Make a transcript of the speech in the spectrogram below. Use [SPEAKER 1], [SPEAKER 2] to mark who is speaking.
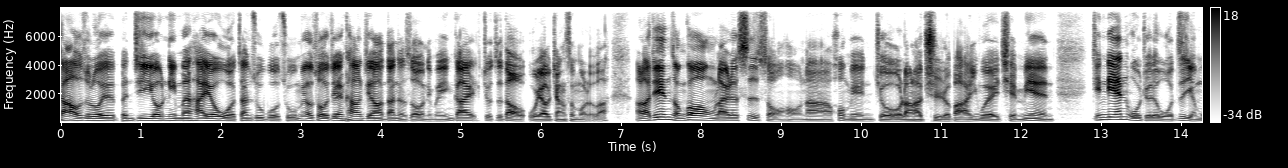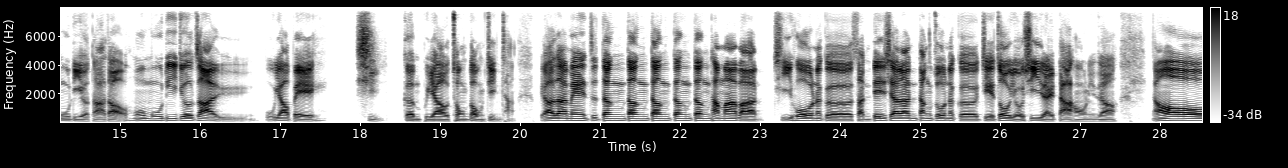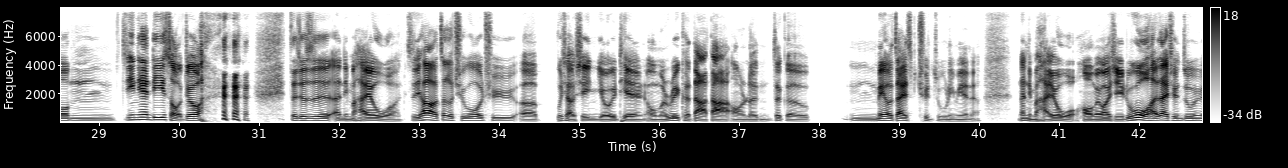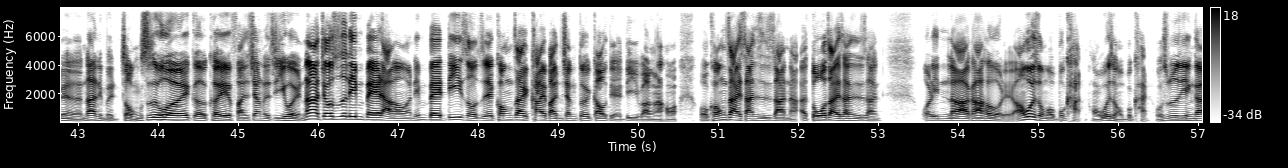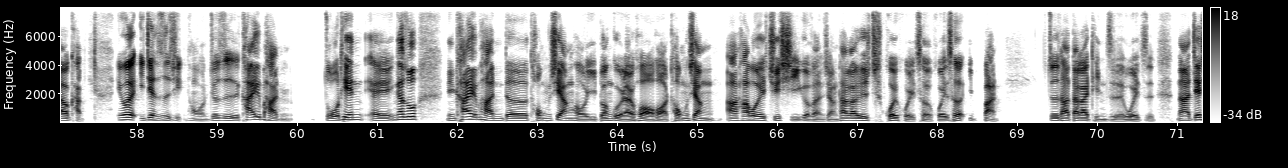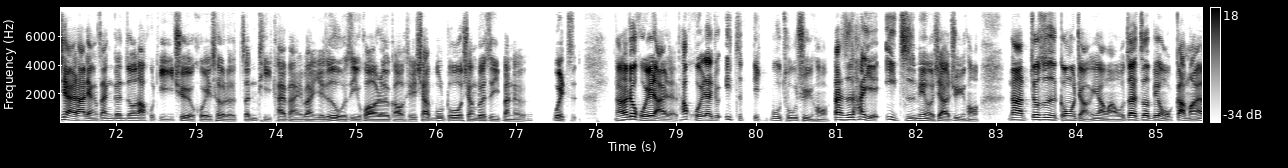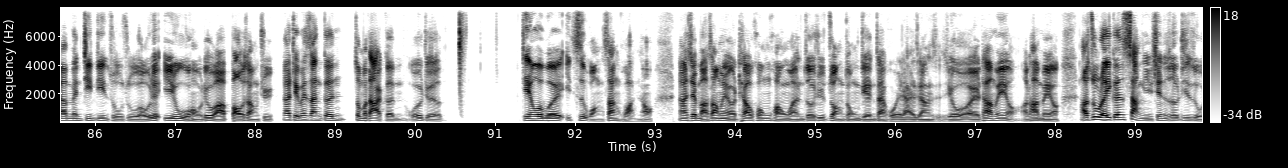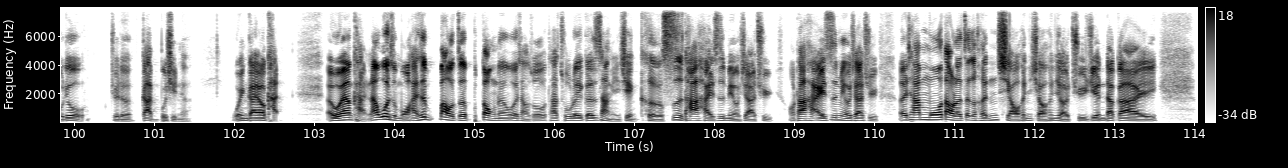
[SPEAKER 1] 大家好，我是落叶。本集由你们还有我赞助播出，没有错。今天看到检讨单的时候，你们应该就知道我要讲什么了吧？好了，今天总共来了四首哈，那后面就让他去了吧，因为前面今天我觉得我自己的目的有达到，我目的就在于不要被洗，跟不要冲动进场，不要在那边一直噔噔噔噔噔，他妈把期货那个闪电下单当做那个节奏游戏来打吼，你知道？然后，嗯，今天第一首就，这就是呃，你们还有我，只要这个取货区，呃，不小心有一天我们瑞克大大哦人这个，嗯，没有在群组里面了，那你们还有我，哦，没关系。如果我还在群组里面了，那你们总是会有一个可以反向的机会，那就是林北啦，哦，林北第一手直接空在开盘相对高点的地方啊，哈，我空在三十三呐，呃，多在三十三。我拎拉卡后嘞，然后为什么不砍？哦，为什么不砍？我是不是应该要砍？因为一件事情哦，就是开盘昨天，诶，应该说你开盘的铜像哦，以短轨来画的话，铜像啊，它会去洗一个反向，大概是会回撤，回撤一半，就是它大概停止的位置。那接下来它两三根之后，它的确回撤了整体开盘一半，也就是我自己画的乐高，也差不多相对是一半的。位置，那他就回来了，他回来就一直顶不出去哈，但是他也一直没有下去哈，那就是跟我讲一样嘛，我在这边我干嘛要那边进进出出啊？我就一路哈，我就把它抱上去。那前面三根这么大根，我就觉得今天会不会一次往上还哦？那先把上面有跳空还完之后去撞中间再回来这样子，结果哎他没有啊，他没有，他出了一根上影线的时候，其实我就觉得干不行了，我应该要砍。呃，我想砍，那为什么我还是抱着不动呢？我想说，它出了一根上影线，可是它还是没有下去哦，它还是没有下去，而且它摸到了这个很小很小很小的区间，大概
